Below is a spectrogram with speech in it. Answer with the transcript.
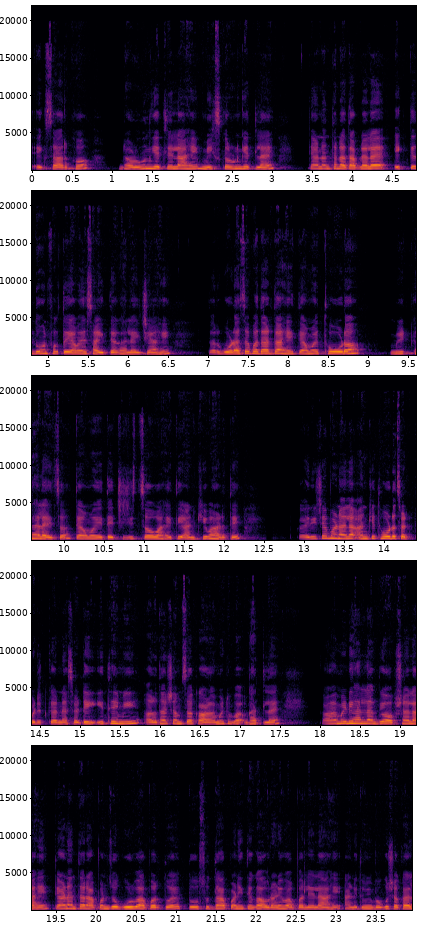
एकसारखं ढळवून घेतलेलं आहे मिक्स करून घेतला आहे त्यानंतर आता आपल्याला एक ते दोन फक्त यामध्ये साहित्य घालायचे आहे. तर गोडाचा पदार्थ आहे त्यामुळे थोडं मीठ घालायचं. त्यामुळे त्याची जी चव आहे ती आणखी वाढते. कैरीच्या पणाला आणखी थोडं चटपटीत करण्यासाठी इथे मी अर्धा चमचा काळा मीठ घातला आहे काळा मीठ घालणं अगदी ऑप्शनल आहे. त्यानंतर आपण जो गूळ वापरतो आहे तो सुद्धा आपण इथे गावराणी वापरलेला आहे. आणि तुम्ही बघू शकाल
